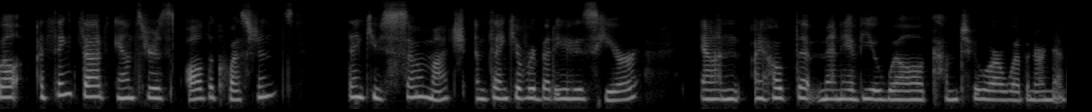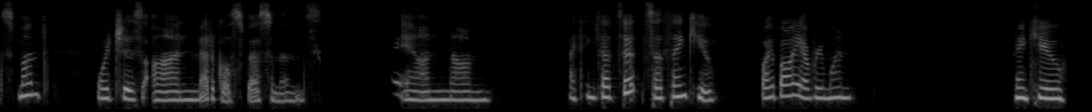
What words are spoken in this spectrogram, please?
well, I think that answers all the questions. Thank you so much, and thank you everybody who's here. And I hope that many of you will come to our webinar next month, which is on medical specimens. And um, I think that's it. So thank you. Bye bye, everyone. Thank you.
